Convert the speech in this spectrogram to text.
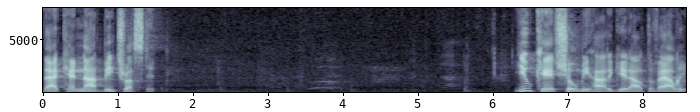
that cannot be trusted. You can't show me how to get out the valley.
